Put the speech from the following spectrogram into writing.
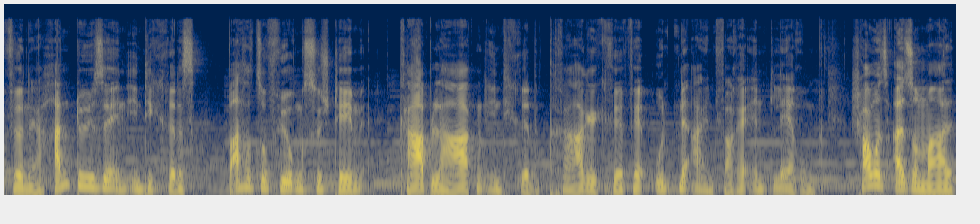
für eine Handdüse, ein integriertes Wasserzuführungssystem, Kabelhaken, integrierte Tragegriffe und eine einfache Entleerung. Schauen wir uns also mal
